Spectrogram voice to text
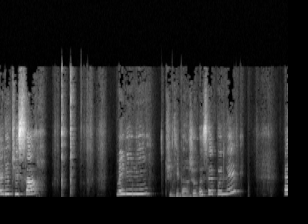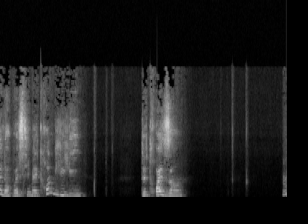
Allez, tu sors Mais Lily, tu dis bonjour aux abonnés Alors, voici ma grande Lily, de 3 ans. Hum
